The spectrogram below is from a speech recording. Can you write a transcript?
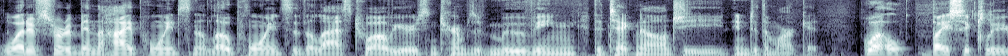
what have sort of been the high points and the low points of the last 12 years in terms of moving the technology into the market? Well, basically,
